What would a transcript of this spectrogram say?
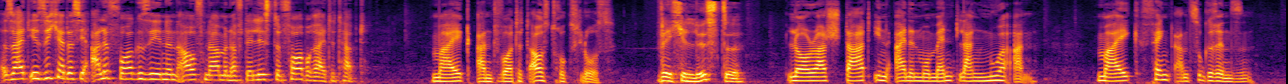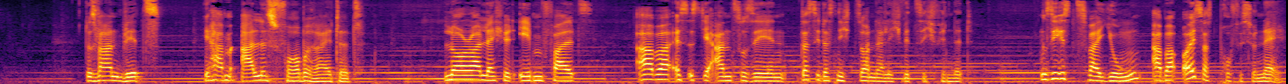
Seid ihr sicher, dass ihr alle vorgesehenen Aufnahmen auf der Liste vorbereitet habt? Mike antwortet ausdruckslos. Welche Liste? Laura starrt ihn einen Moment lang nur an. Mike fängt an zu grinsen. Das war ein Witz. Wir haben alles vorbereitet. Laura lächelt ebenfalls. aber es ist ihr anzusehen, dass sie das nicht sonderlich witzig findet. Sie ist zwar jung, aber äußerst professionell.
